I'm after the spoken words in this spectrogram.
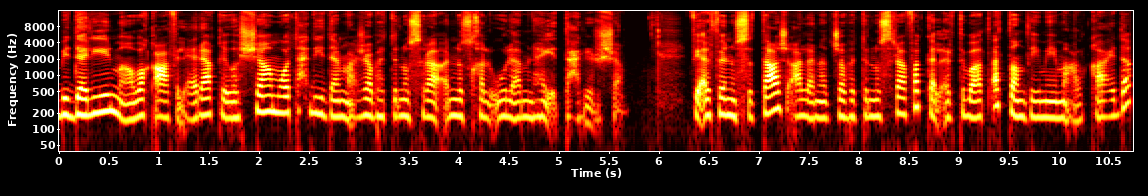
بدليل ما وقع في العراق والشام وتحديدا مع جبهة النصرة النسخة الأولى من هيئة تحرير الشام. في 2016 أعلنت جبهة النصرة فك الارتباط التنظيمي مع القاعدة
